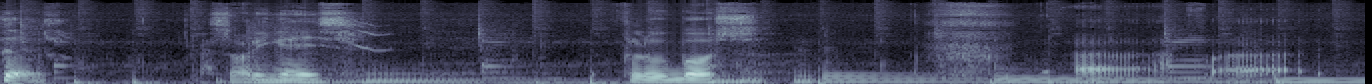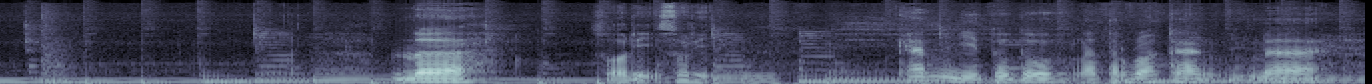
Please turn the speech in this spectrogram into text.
Sorry guys. Flu bos. Uh, nah sorry sorry. Kan gitu tuh latar belakang. Nah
